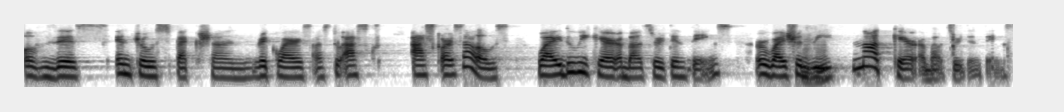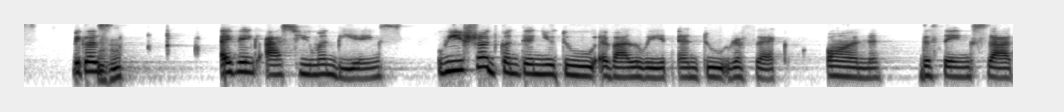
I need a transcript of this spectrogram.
of this introspection requires us to ask ask ourselves why do we care about certain things or why should mm-hmm. we not care about certain things because mm-hmm. i think as human beings we should continue to evaluate and to reflect on the things that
